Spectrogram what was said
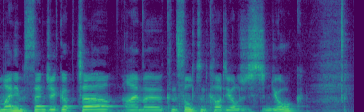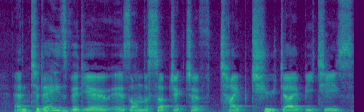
My name is Sanjay Gupta. I'm a consultant cardiologist in York. And today's video is on the subject of type 2 diabetes.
